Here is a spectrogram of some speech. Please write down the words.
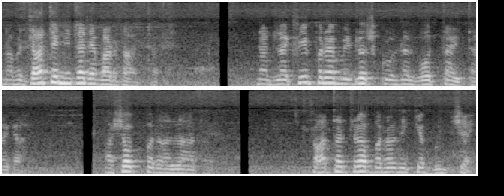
ನಮ್ಮ ಜಾತಿ ನಿಂದನೆ ಮಾಡ್ತಾ ಇರ್ತಾರೆ. ನಾನು ಲಕ್ಷ್ಮೀಪುರ ಮಿಡ್ಲ್ ಸ್ಕೂಲ್ನಲ್ಲಿ ಓದ್ತಾ ಇದ್ದಾಗ ಅಶೋಕ್ಪುರ ಅಲ್ಲ ಅದು. ಸ್ವಾತಂತ್ರ್ಯ ಬರೋದಕ್ಕೆ ಮುಂಚೆ.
